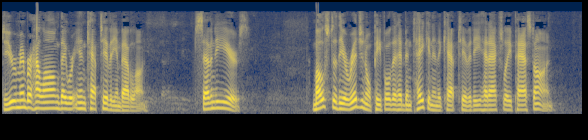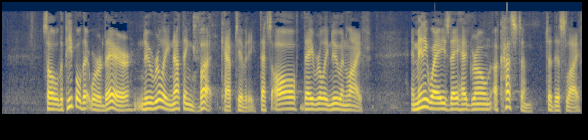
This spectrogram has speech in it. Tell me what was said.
Do you remember how long they were in captivity in Babylon? 70 years. Most of the original people that had been taken into captivity had actually passed on. So the people that were there knew really nothing but captivity. That's all they really knew in life. In many ways, they had grown accustomed to this life.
